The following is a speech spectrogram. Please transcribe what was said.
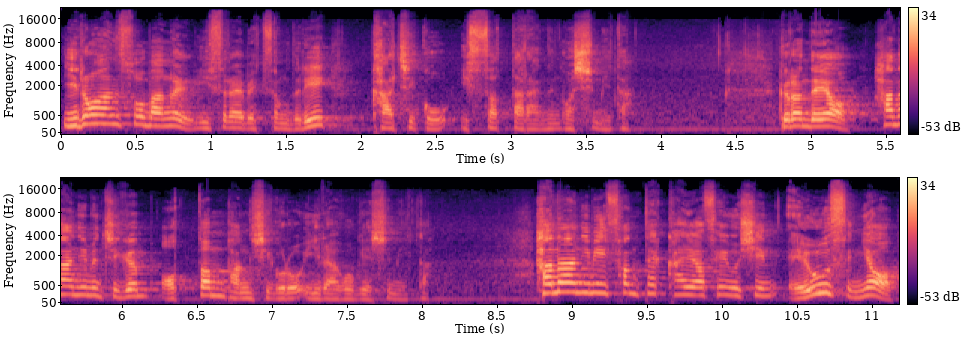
이러한 소망을 이스라엘 백성들이 가지고 있었다라는 것입니다. 그런데요, 하나님은 지금 어떤 방식으로 일하고 계십니까? 하나님이 선택하여 세우신 에웃은요,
